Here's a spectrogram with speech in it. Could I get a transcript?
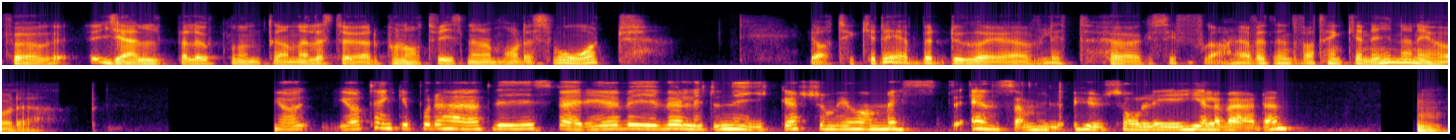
för hjälp eller uppmuntran eller stöd på något vis när de har det svårt. Jag tycker det är bedrövligt hög siffra. Jag vet inte, vad tänker ni när ni hör det? Jag, jag tänker på det här att vi i Sverige vi är väldigt unika eftersom vi har mest ensamhushåll i hela världen. Mm.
